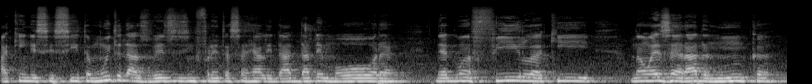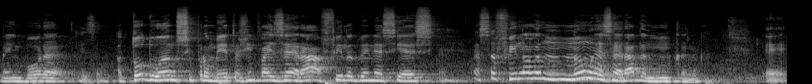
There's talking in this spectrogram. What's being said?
a quem necessita, muitas das vezes enfrenta essa realidade da demora, né, de uma fila que não é zerada nunca, né, embora a todo ano se prometa a gente vai zerar a fila do INSS. É. Essa fila ela não é zerada nunca. Né? É,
